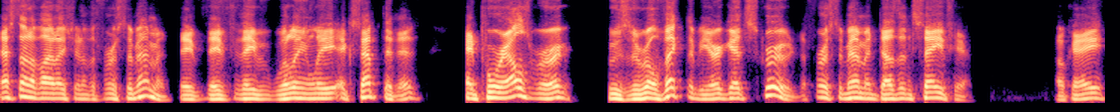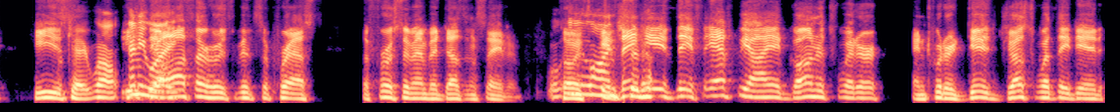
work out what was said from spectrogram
that's not a violation of the First Amendment. They've they've they've willingly accepted it, and poor Ellsberg, who's the real victim here, gets screwed. The First Amendment doesn't save him. Okay, he's okay, well, He's anyway, the author who's been suppressed. The First Amendment doesn't save him. well, So if, if, they, they- if the FBI had gone to Twitter and Twitter did just what they did,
